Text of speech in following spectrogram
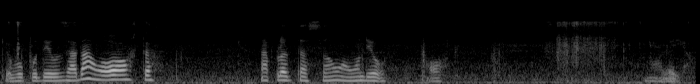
Que eu vou poder usar na horta. Na plantação, onde eu... Ó. Olha aí, ó.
